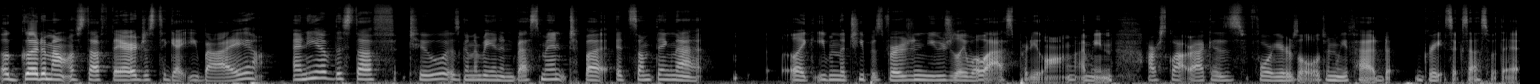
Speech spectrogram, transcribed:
a good amount of stuff there just to get you by. Any of the stuff, too, is going to be an investment, but it's something that like even the cheapest version usually will last pretty long. I mean, our squat rack is four years old and we've had great success with it.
